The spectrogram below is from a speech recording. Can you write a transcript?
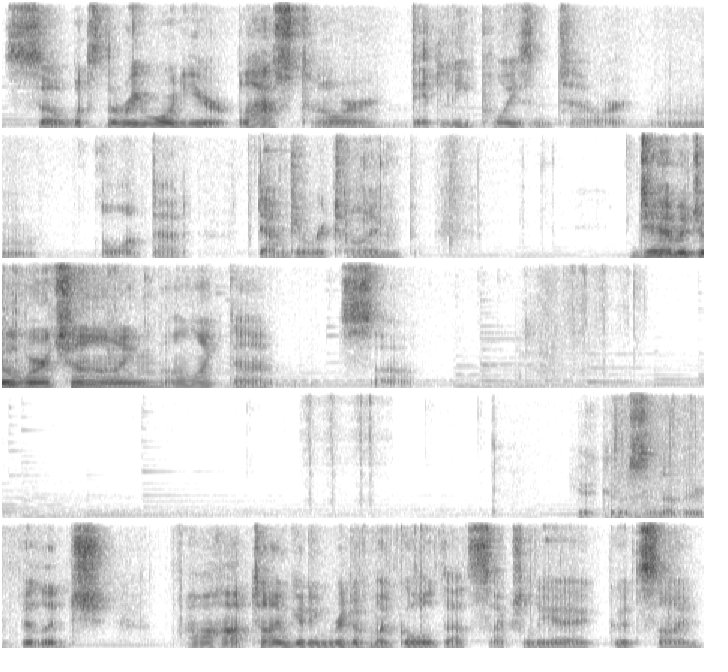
So what's the reward here? Blast Tower, Deadly Poison Tower. Hmm, I want that. Damage over time. Damage over time, I like that. So... Here goes another village. I have a hard time getting rid of my gold. That's actually a good sign.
